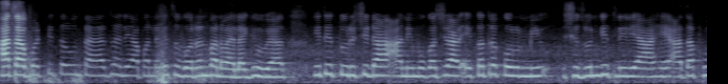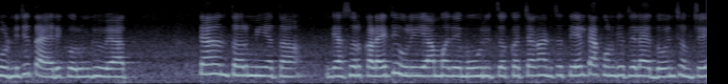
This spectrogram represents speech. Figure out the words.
आता बट्टी तळून तयार झाली. आपण लगेच वरण बनवायला घेऊयात. इथे तुरीची डाळ आणि मुगाची डाळ एकत्र करून मी शिजवून घेतलेली आहे. आता फोडणीची तयारी करून घेऊयात. त्यानंतर मी आता गॅसवर कढाई ठेवली. यामध्ये मोहरीचं कच्च्या घाणचं तेल टाकून घेतलेलं आहे दोन चमचे.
